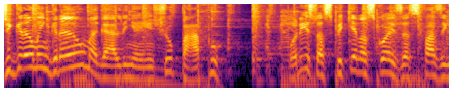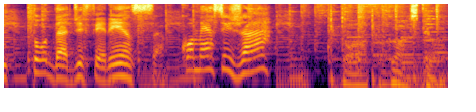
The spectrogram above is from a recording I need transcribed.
de grão em grão, a galinha enche o papo. Por isso, as pequenas coisas fazem toda a diferença. Comece já! Top Gospel.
